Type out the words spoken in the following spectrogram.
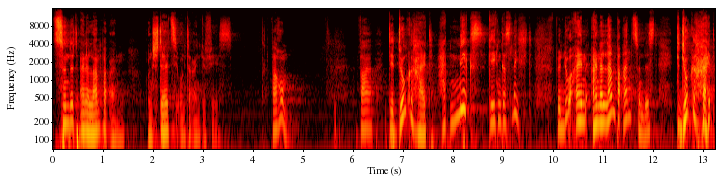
zündet eine Lampe an und stellt sie unter ein Gefäß. Warum? weil die Dunkelheit hat nichts gegen das Licht. Wenn du ein, eine Lampe anzündest, die Dunkelheit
